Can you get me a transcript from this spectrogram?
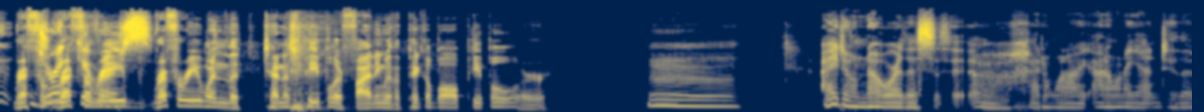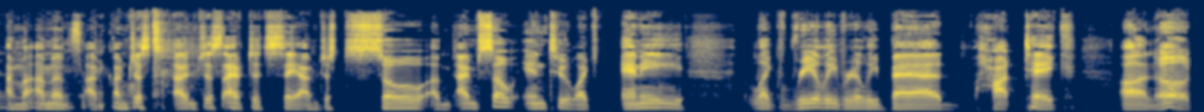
like refer- referee givers. referee when the tennis people are fighting with the pickleball people, or Hmm. I don't know where this is. Ugh, I don't want to. I don't want to get into the. I'm I'm a, I'm, I'm just I'm just I have to say I'm just so I'm, I'm so into like any like really really bad hot take on Uh,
